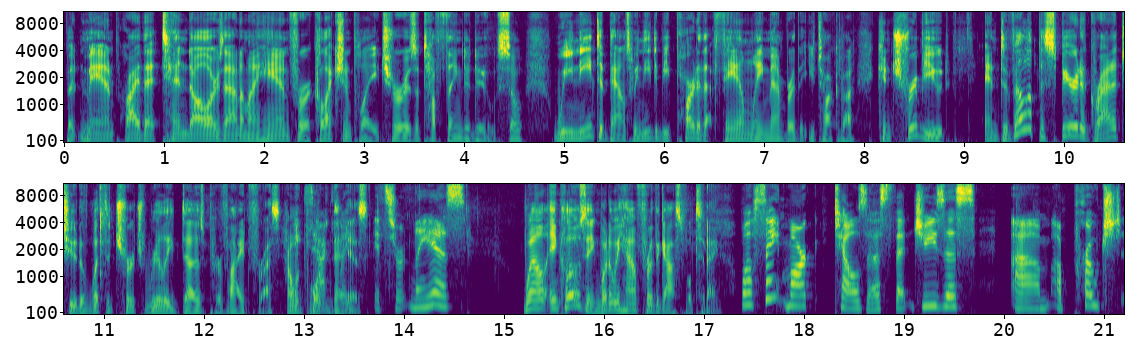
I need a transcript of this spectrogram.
but man, pry that $10 out of my hand for a collection plate sure is a tough thing to do. So we need to bounce. We need to be part of that family member that you talk about, contribute and develop a spirit of gratitude of what the church really does provide for us. How exactly. important that is. It certainly is. Well, in closing, what do we have for the gospel today? Well, St. Mark tells us that Jesus um, approached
